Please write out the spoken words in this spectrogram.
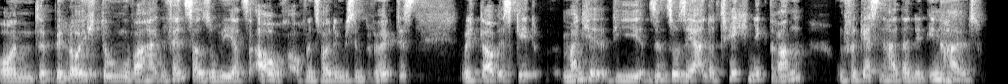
und Beleuchtung war halt ein Fenster, so wie jetzt auch, auch wenn es heute ein bisschen bewölkt ist. Aber ich glaube, es geht, manche, die sind so sehr an der Technik dran und vergessen halt dann den Inhalt.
